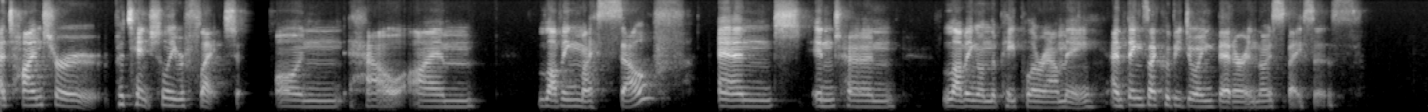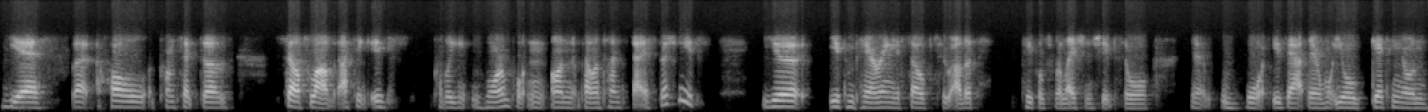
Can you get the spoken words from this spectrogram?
a time to potentially reflect on how I'm loving myself and in turn loving on the people around me and things I could be doing better in those spaces. Yes, that whole concept of self love, I think, is probably more important on Valentine's Day, especially if you're you're comparing yourself to other people's relationships or you know what is out there and what you're getting or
